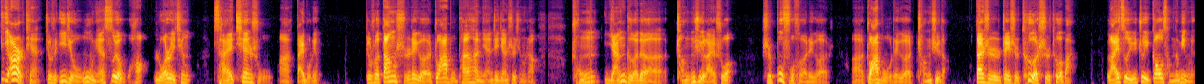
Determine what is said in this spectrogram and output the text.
第二天就是一九五五年四月五号，罗瑞卿。才签署啊逮捕令，就是说当时这个抓捕潘汉年这件事情上，从严格的程序来说是不符合这个啊抓捕这个程序的，但是这是特事特办，来自于最高层的命令。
